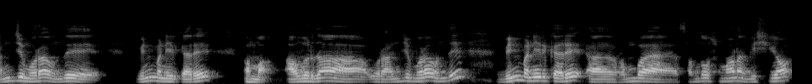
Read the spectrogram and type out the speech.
அஞ்சு முறை வந்து வின் பண்ணியிருக்காரு. ஆமாம் அவர் தான் ஒரு அஞ்சு முறை வந்து வின் பண்ணியிருக்காரு. ரொம்ப சந்தோஷமான விஷயம்.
